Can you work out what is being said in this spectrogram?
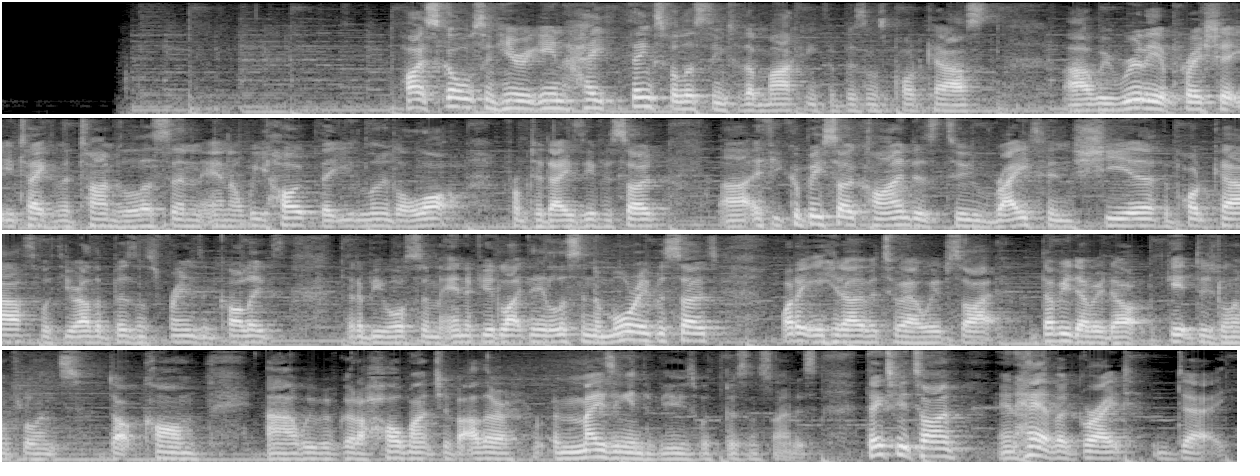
Hi, Scott Wilson here again. Hey, thanks for listening to the Marketing for Business podcast. Uh, we really appreciate you taking the time to listen, and we hope that you learned a lot from today's episode. Uh, if you could be so kind as to rate and share the podcast with your other business friends and colleagues, that'd be awesome. And if you'd like to listen to more episodes, why don't you head over to our website, www.getdigitalinfluence.com, uh, where we've got a whole bunch of other amazing interviews with business owners. Thanks for your time, and have a great day.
